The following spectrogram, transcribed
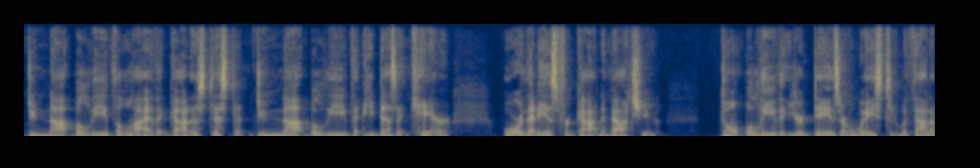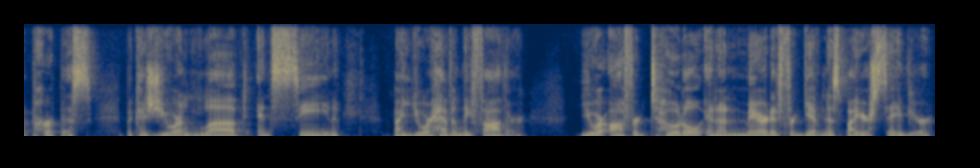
Do not believe the lie that God is distant. Do not believe that he doesn't care or that he has forgotten about you. Don't believe that your days are wasted without a purpose because you are loved and seen by your heavenly Father. You are offered total and unmerited forgiveness by your Savior.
